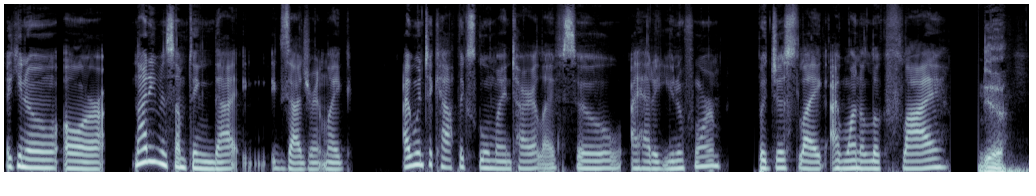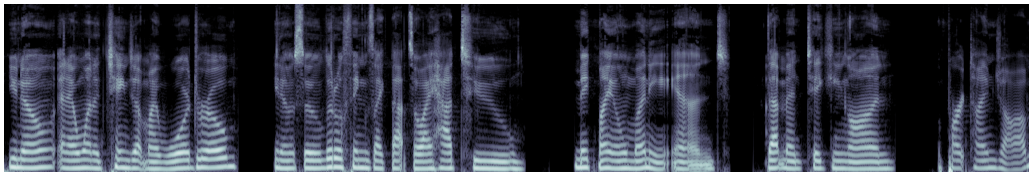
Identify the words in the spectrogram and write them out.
Like, you know, or not even something that exaggerant. Like, I went to Catholic school my entire life, so I had a uniform, but just like I want to look fly, yeah. you know, and I want to change up my wardrobe, you know, so little things like that. So I had to make my own money. And that meant taking on a part time job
